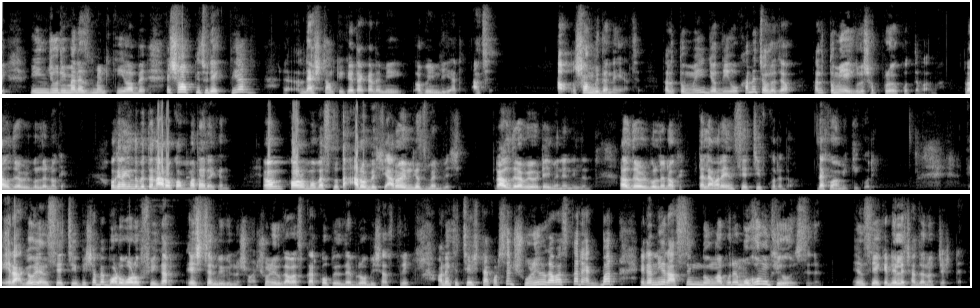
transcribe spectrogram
ইনজুরি ম্যানেজমেন্ট কি হবে সব কিছুর এখতিয়ার ন্যাশনাল ক্রিকেট একাডেমি অফ ইন্ডিয়ার আছে। সংবিধানেই আছে। তাহলে তুমি যদি ওখানে চলে যাও, তাহলে তুমি এইগুলো সব প্রয়োগ করতে পারবা। রাহুল দ্রাবিড় বললেন ওকে ওখানে কিন্তু বেতন আরও কম, মাথায় রাখেন। এবং কর্মব্যস্ততা আরও বেশি আরও এনগেজমেন্ট বেশি। রাহুল দ্রাবিড় ওইটাই মেনে নিলেন। রাহুল দ্রাবিড় বললেন, ওকে, তাহলে আমার এনসিএ চিফ করে দাও। দেখো আমি কি করি। এর আগেও এনসিএ চিফ হিসাবে বড় বড় ফিগার এসছেন বিভিন্ন সময়। সুনীল গাভাস্কার, কপিল দেব, রবি শাস্ত্রী। অনেকে চেষ্টা করছেন সুনীল গাভাস্কার একবার এটা নিয়ে রাজসিং গঙ্গাপুরের মুখোমুখি হয়েছিলেন। এনসিএকে ঢেলে সাজানোর চেষ্টায়।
